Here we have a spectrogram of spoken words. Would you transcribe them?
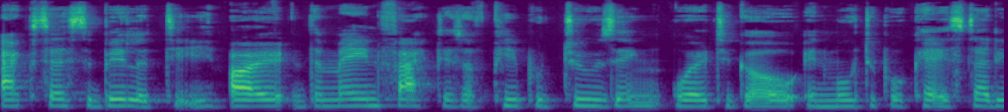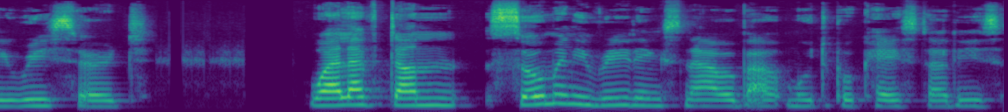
accessibility are the main factors of people choosing where to go in multiple case study research. While I've done so many readings now about multiple case studies,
